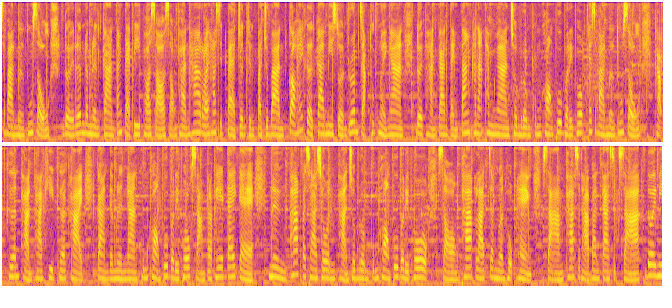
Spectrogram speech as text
ศบาลเมืองทุ่งสง โดยเริ่มดำเนินการตั้งแต่ปี พศ 2558 จนถึงปัจจุบัน ก่อให้เกิดการมีส่วนร่วมจากทุกหน่วยงาน โดยผ่านการแต่งตั้งคณะทำงาน ชมรมคุ้มครองผู้บริโภคเทศบาลเมืองทุ่งสงขับเคลื่อนผ่านภาคีเครือข่าย การดำเนินงานคุ้มครองผู้บริโภค 3 ประเภทได้แก่ 1. ภาคประชาชน ผ่านชมรมคุ้มครองผู้บริโภค 2. ภาครัฐจำนวน 6 แห่ง 3. ภาคสถาบันการศึกษา โดยมี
